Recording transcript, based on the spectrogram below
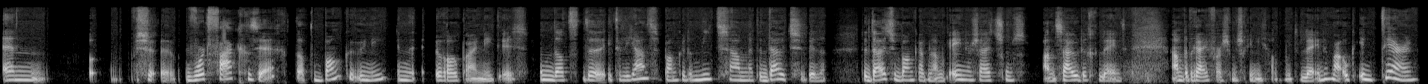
En er eh, wordt vaak gezegd dat de bankenunie in Europa niet is, omdat de Italiaanse banken dat niet samen met de Duitse willen. De Duitse banken hebben namelijk enerzijds soms aan zuiden geleend aan bedrijven waar ze misschien niet hadden moeten lenen, maar ook intern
